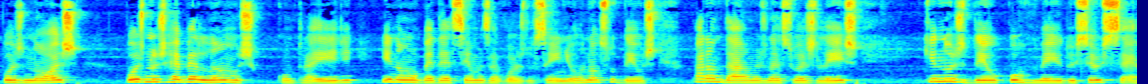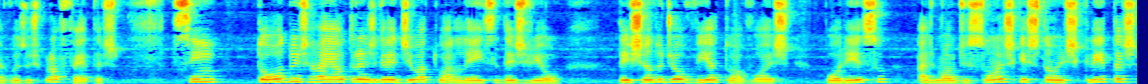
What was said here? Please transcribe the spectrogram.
pois nós, pois nos rebelamos contra ele e não obedecemos à voz do Senhor nosso Deus para andarmos nas suas leis que nos deu por meio dos seus servos, os profetas. Sim, todo Israel transgrediu a tua lei e se desviou, deixando de ouvir a tua voz. Por isso, as maldições que estão escritas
